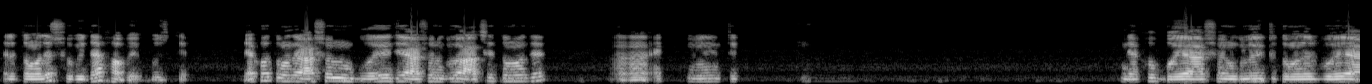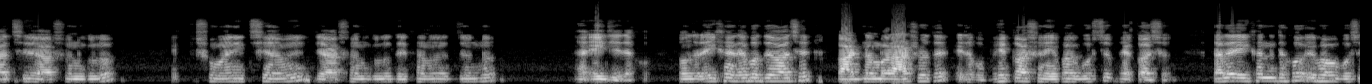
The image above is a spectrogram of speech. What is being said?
তাহলে তোমাদের সুবিধা হবে, বুঝতে। দেখো, তোমাদের আসন বইয়ে যে আসনগুলো আছে তোমাদের দেখো, বইয়ে আসনগুলো একটু তোমাদের বইয়ে আছে, আসনগুলো একটু সময় নিচ্ছি আমি, যে আসনগুলো দেখানোর জন্য। হ্যাঁ এই যে দেখো তোমাদের এইখানে দেখো দেওয়া আছে কার্ড নাম্বার আঠারোতে। এই দেখো ভেকাসন এভাবে বসছে ভেকাসন তাহলে এইখানে দেখো এভাবে বসছে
